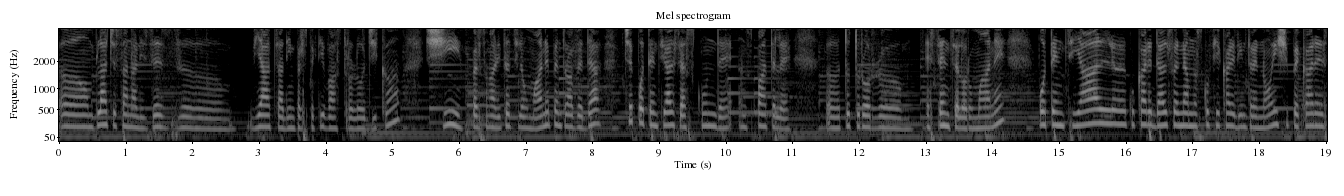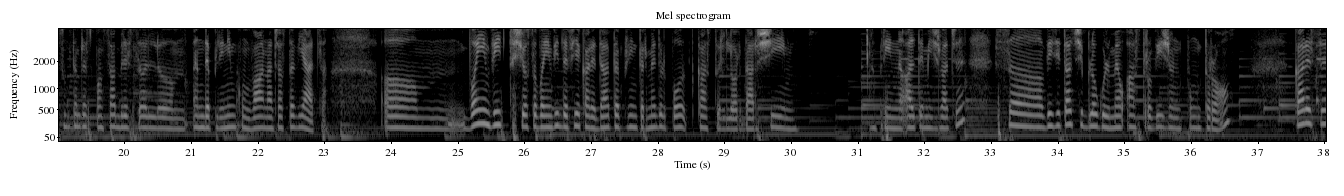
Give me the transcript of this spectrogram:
Uh, îmi place să analizez uh, viața din perspectiva astrologică și personalitățile umane pentru a vedea ce potențial se ascunde în spatele uh, tuturor uh, esențelor umane, potențial uh, cu care de altfel ne-am născut fiecare dintre noi și pe care suntem responsabili să-l uh, îndeplinim cumva în această viață. Um, vă invit și o să vă invit de fiecare dată prin intermediul podcasturilor, dar și prin alte mijloace, să vizitați și blogul meu astrovision.ro care se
